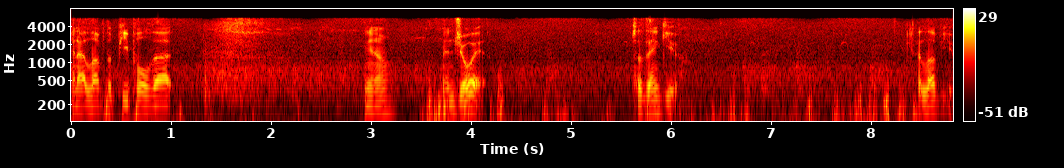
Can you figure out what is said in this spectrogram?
And I love the people that, you know, enjoy it. So thank you. I love you.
